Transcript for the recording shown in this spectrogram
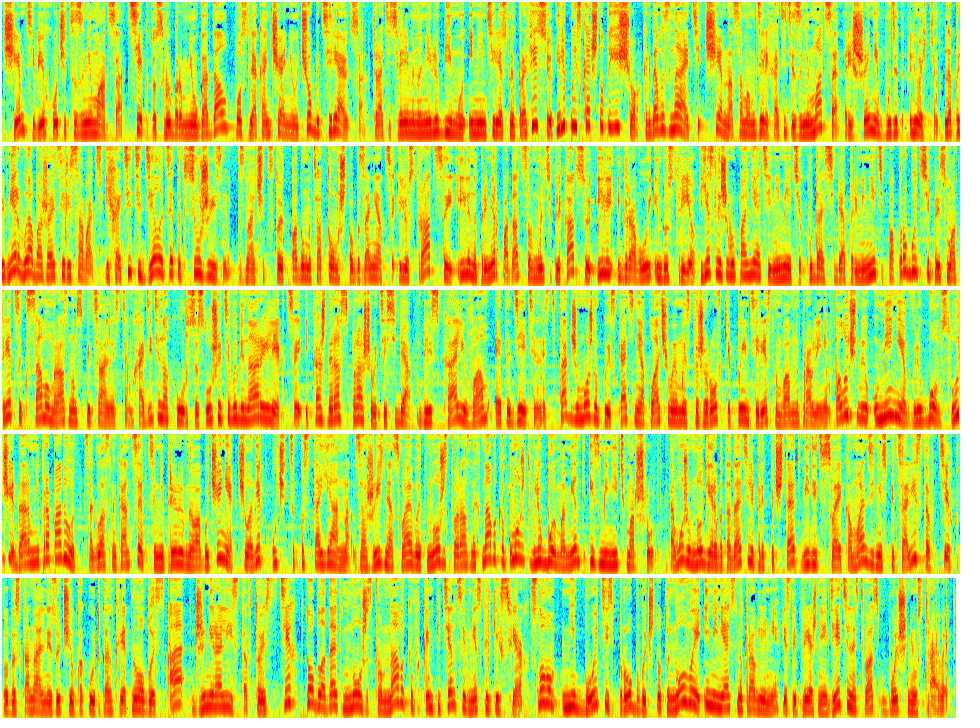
чем тебе хочется заниматься. Те, кто с выбором не угадал, после окончания учебы теряются. Тратить время на нелюбимую и неинтересную профессию или поискать что-то еще. Когда вы знаете, чем на самом деле хотите заниматься, решение будет легким. Например, вы обожаете рисовать и хотите делать это всю жизнь. Значит, стоит подумать о том, чтобы заняться иллюстрацией или, например, податься в мультипликацию или игровую индустрию. Если же вы понятия не имеете, куда себя применить, попробуйте присмотреться к самым разным специальностям. Ходите на курсы, слушайте вебинары и лекции. И каждый раз спрашивайте себя, близка ли вам эта деятельность. Также можно поискать неоплачиваемые стажировки по интересным вам направлениям. Полученные умения в любом случае даром не пропадут. Согласно концепции непрерывного обучения человек учится постоянно, за жизнь осваивает множество разных навыков и может в любой момент изменить маршрут. К тому же многие работодатели предпочитают видеть в своей команде не специалистов, тех, кто досконально изучил какую-то конкретную область, а генералистов, то есть тех, кто обладает множеством навыков и компетенций в нескольких сферах. Словом, не бойтесь пробовать что-то новое и менять направление, если прежняя деятельность вас больше не устраивает.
